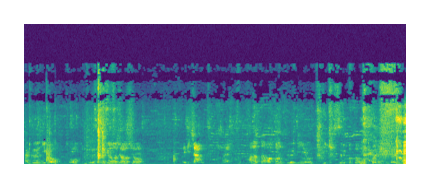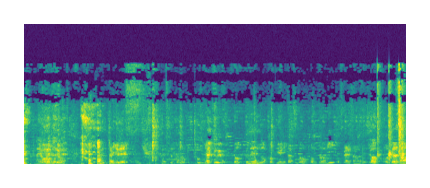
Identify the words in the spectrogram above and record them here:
102号卒業証書エビちゃん。あなたはこのルービーを体験することを誇りしております何笑ってんの大丈夫です約6年のコピューに活動本当にお疲れ様でしたお疲れ様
